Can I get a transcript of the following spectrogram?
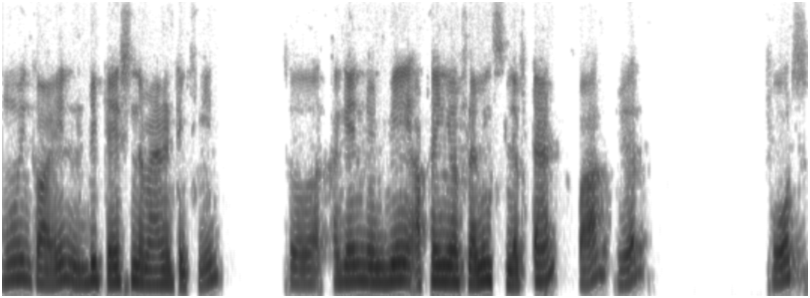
moving coil will be placed in the magnetic field. So again, you'll be applying your Fleming's left hand for your force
